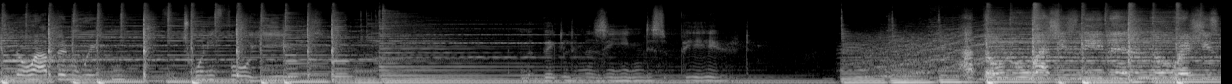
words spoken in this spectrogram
You know, I've been waiting for 24 years. And the big limousine disappeared. I don't know why she's leaving or where she's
